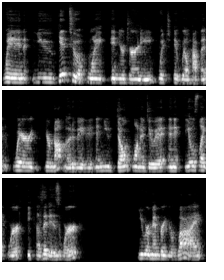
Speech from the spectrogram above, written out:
when you get to a point in your journey, which it will happen, where you're not motivated and you don't want to do it and it feels like work because it is work, you remember your why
